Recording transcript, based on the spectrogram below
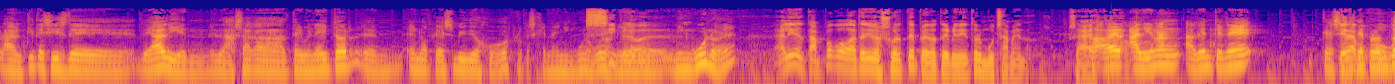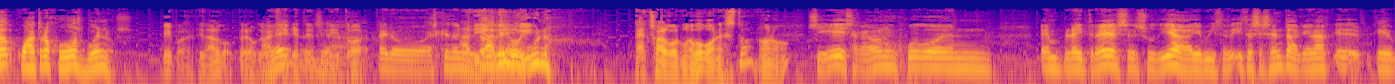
la antítesis de, de Alien, la saga Terminator, en, en, lo que es videojuegos, porque es que no hay ninguno bueno, Sí, ni- pero, eh, ninguno, ¿eh? Alien tampoco ha tenido suerte, pero Terminator mucha menos. O sea, A este ver, no- Alien, Alien tiene, que Sí, se juego pronto, bueno. cuatro juegos buenos. Sí, por decir algo, pero quiero ¿vale? decir que O sea, Terminator. pero es que Terminator día no tiene de hoy- ninguno. ¿Te ha hecho algo nuevo con esto? No, no. Sí, sacaron un juego en, en Play 3 en su día y y 360 que era que, que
